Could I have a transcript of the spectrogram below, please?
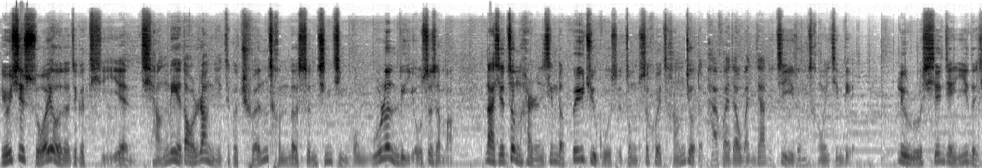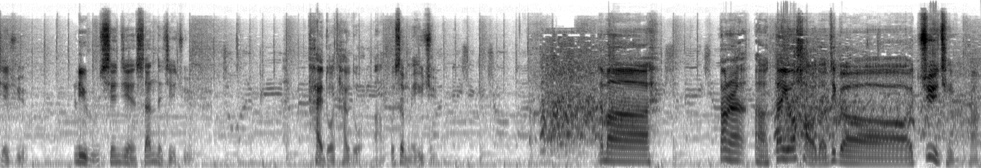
游戏所有的这个体验强烈到让你这个全程的神情紧绷，无论理由是什么，那些震撼人心的悲剧故事总是会长久的徘徊在玩家的记忆中，成为经典。例如《仙剑一》的结局，例如《仙剑三》的结局，太多太多啊，不胜枚举。那么，当然啊，单有好的这个剧情哈，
